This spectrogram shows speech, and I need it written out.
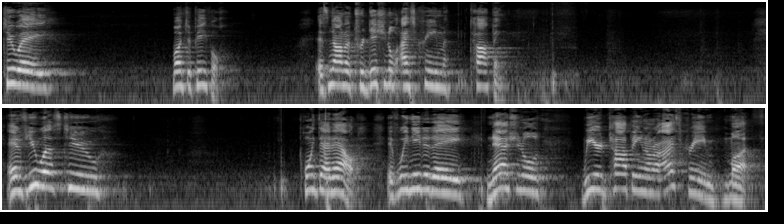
to a bunch of people. It's not a traditional ice cream topping. And if you was to point that out, if we needed a national weird topping on our ice cream month,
